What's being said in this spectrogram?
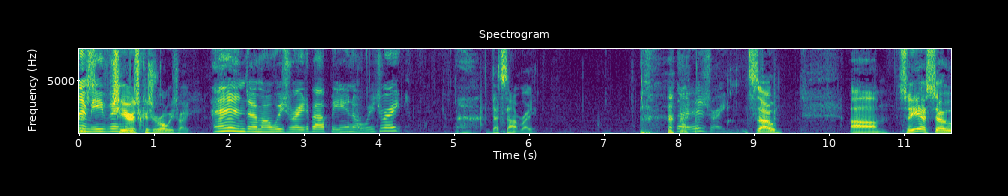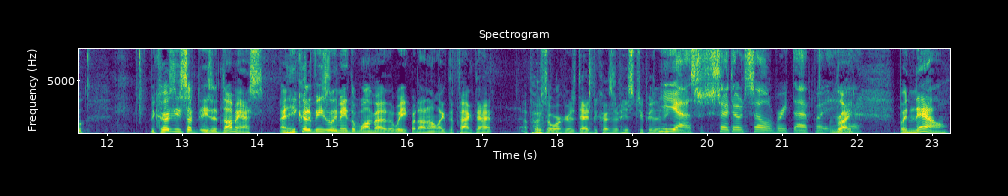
Cheers. I'm even- Cheers, because you're always right. And I'm always right about being always right. That's not right. That is right. So, um, so yeah, so because he's such, he's a dumbass, and he could have easily made the wombat of the week, but I don't like the fact that a postal worker is dead because of his stupidity. Yes, so don't celebrate that, but Right. yeah. But now,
